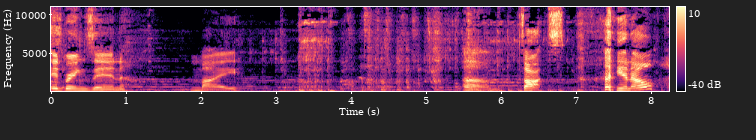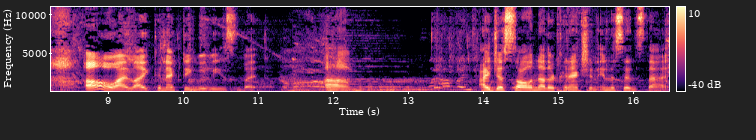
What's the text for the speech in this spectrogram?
it brings in my um, thoughts, you know? Oh, I like connecting movies, but um, I just saw another connection in the sense that,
